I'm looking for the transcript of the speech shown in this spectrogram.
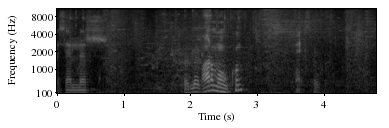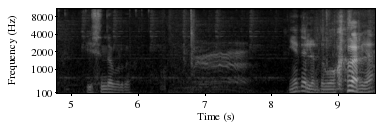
Eserler. Ölmez. Var mı hukun? İyisin de burada. Niye delirdi bu o kadar ya?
